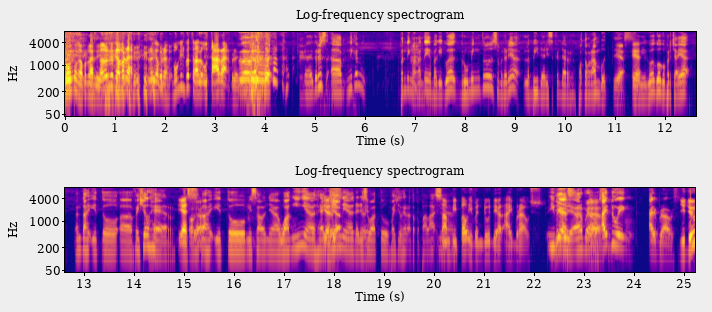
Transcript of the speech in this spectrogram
Gue tuh nggak pernah sih. Oh, lu gak pernah? Lu gak pernah? Mungkin gua terlalu utara berarti. Nah, terus em, ini kan penting banget nih bagi gue grooming tuh sebenarnya lebih dari sekedar potong rambut. Yes. Iya. Bagi gue, gue gue percaya entah itu uh, facial hair, Yes. entah itu misalnya wanginya, hygiene-nya dari suatu facial hair atau kepalanya. Some people even do their eyebrows. even Yes. dari eyebrows. I doing eyebrows. You do?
